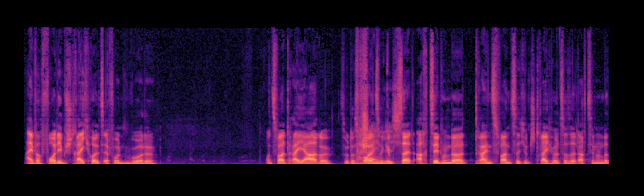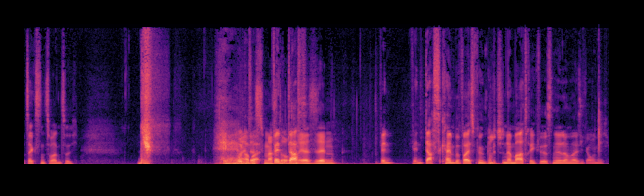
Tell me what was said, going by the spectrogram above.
einfach vor dem Streichholz erfunden wurde. Und zwar drei Jahre. So, das Feuerzeug gibt es seit 1823 und Streichhölzer seit 1826. Und aber das macht wenn auch das- mehr Sinn. Wenn, wenn das kein Beweis für einen Glitch in der Matrix ist, ne, dann weiß ich auch nicht.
